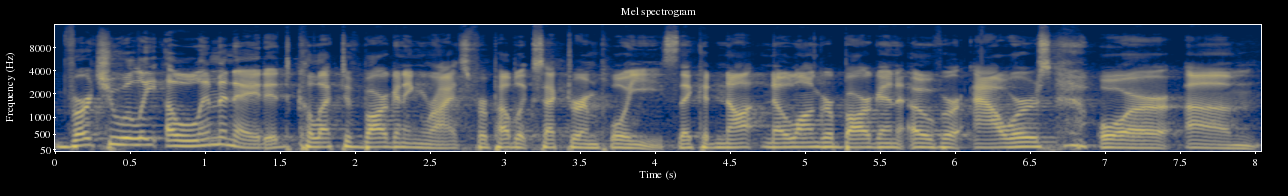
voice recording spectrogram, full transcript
virtually eliminated collective bargaining rights for public sector employees. They could not no longer bargain over hours or um,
